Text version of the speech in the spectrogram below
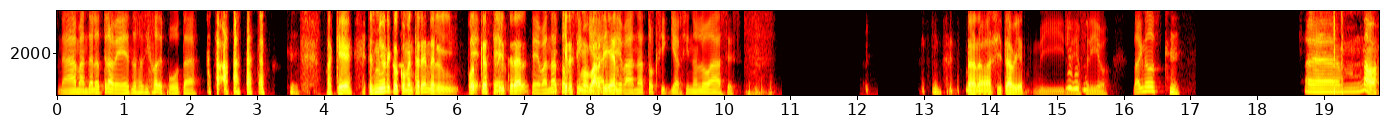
Nah, mándalo otra vez, no seas hijo de puta. ¿Para qué? Es mi único comentario en el podcast, te- literal. Te van a ¿Y quieres que me toxiquear, bardeen? te van a toxiquear si no lo haces. No, no, así está bien. Y le dio frío. Magnus, Eh, nada,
